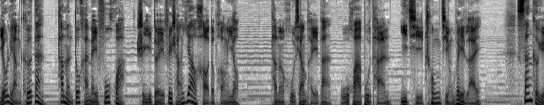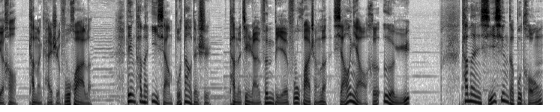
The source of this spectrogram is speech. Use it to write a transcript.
有两颗蛋，它们都还没孵化，是一对非常要好的朋友。他们互相陪伴，无话不谈，一起憧憬未来。三个月后，他们开始孵化了。令他们意想不到的是，他们竟然分别孵化成了小鸟和鳄鱼。它们习性的不同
